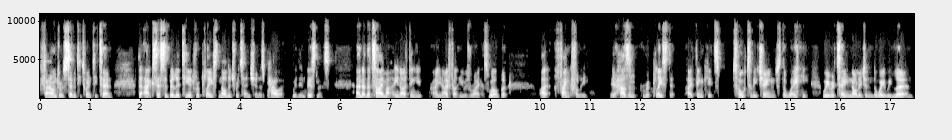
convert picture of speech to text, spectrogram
founder of 70-20-10, that accessibility had replaced knowledge retention as power within business. And at the time, I, you know, I think you, I, you know, I felt he was right as well. But I, thankfully, it hasn't replaced it. I think it's totally changed the way we retain knowledge and the way we learn.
